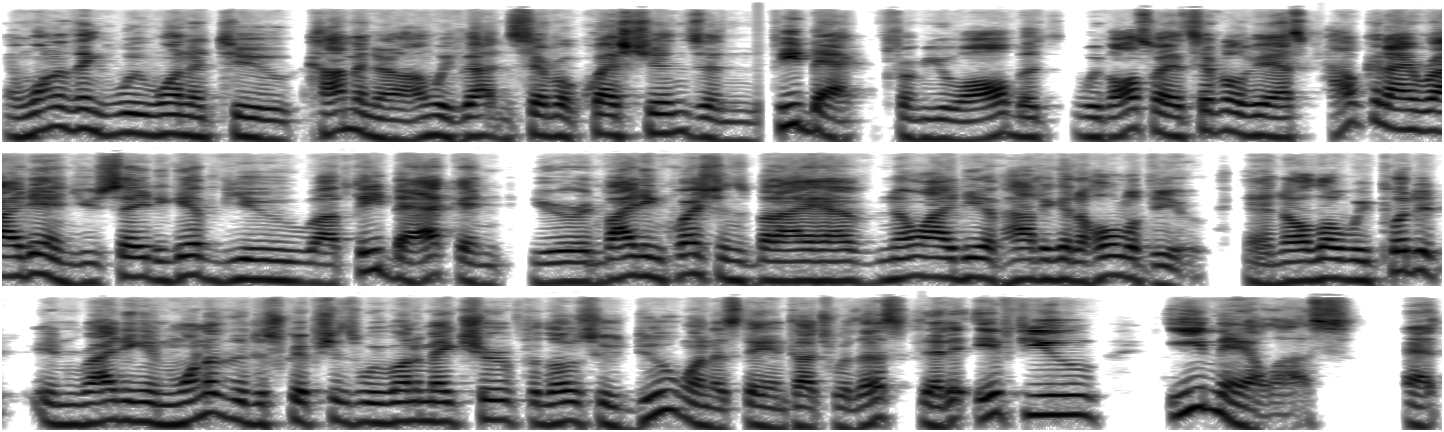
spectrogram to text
And one of the things we wanted to comment on, we've gotten several questions and feedback from you all, but we've also had several of you ask, How can I write in? You say to give you uh, feedback and you're inviting questions, but I have no idea of how to get a hold of you. And although we put it in writing in one of the descriptions, we want to make sure for those who do want to stay in touch with us that if you email us at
